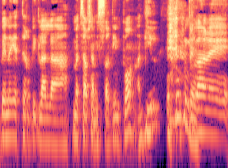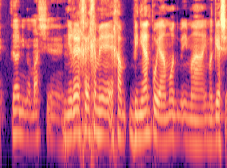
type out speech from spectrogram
בין היתר בגלל המצב של המשרדים פה הגיל כן. כבר uh, זה אני ממש נראה איך, איך, איך הבניין פה יעמוד עם, ה, עם הגשם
